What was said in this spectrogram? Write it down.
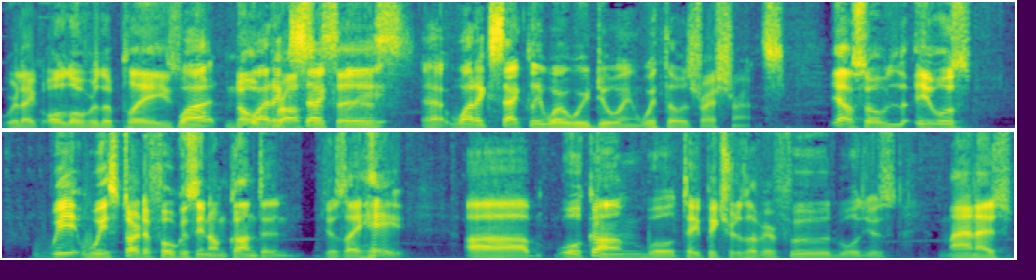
we're like all over the place. What no, no what processes. exactly uh, what exactly were we doing with those restaurants? Yeah, so it was we we started focusing on content. Just like hey, uh, we'll come, we'll take pictures of your food, we'll just manage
